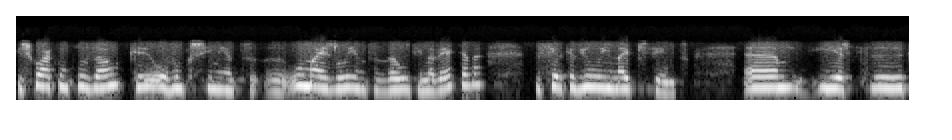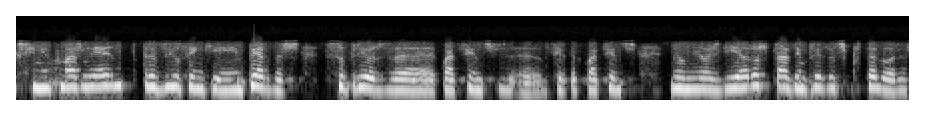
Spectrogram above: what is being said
e chegou à conclusão que houve um crescimento uh, o mais lento da última década, de cerca de 1,5%. Um, e este crescimento mais lento traduziu-se em em perdas superiores a 400, uh, cerca de 400 mil milhões de euros para as empresas exportadoras.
